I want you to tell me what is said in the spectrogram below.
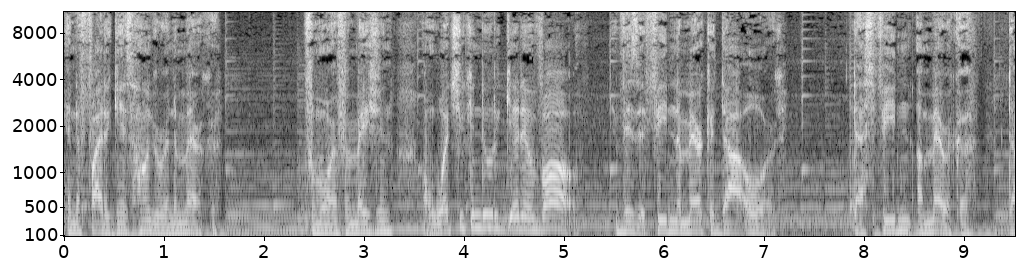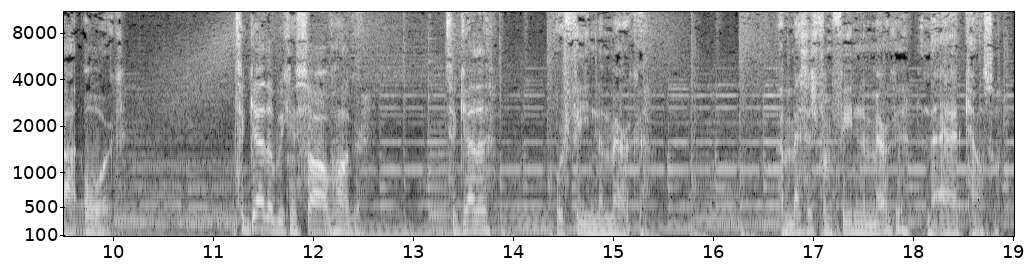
in the fight against hunger in America. For more information on what you can do to get involved, visit feedingamerica.org. That's feedingamerica.org. Together we can solve hunger. Together, we're feeding America. A message from Feeding America and the Ad Council.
